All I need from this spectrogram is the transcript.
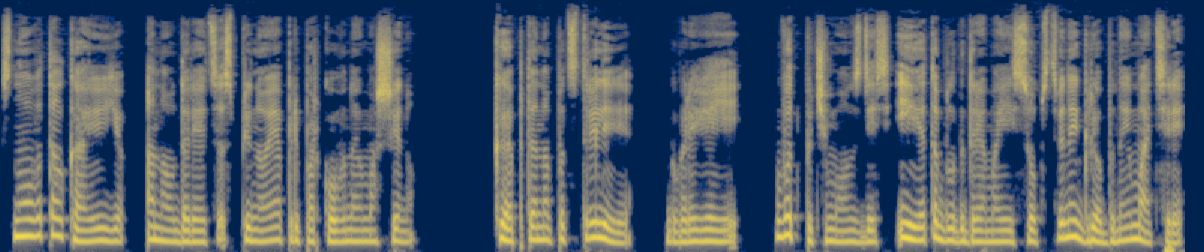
Снова толкаю ее. Она ударяется спиной о припаркованную машину. «Кэптона подстрелили», — говорю я ей. «Вот почему он здесь. И это благодаря моей собственной грёбаной матери.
